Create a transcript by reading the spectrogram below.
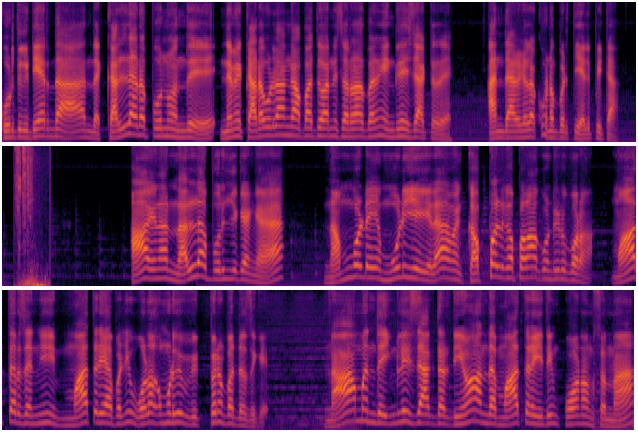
கொடுத்துக்கிட்டே இருந்தால் அந்த கல்லடப்புன்னு வந்து இந்தமாதிரி கடவுளாங்க காப்பாற்றுவார்னு சொல்கிறாரு பாருங்க இங்கிலீஷ் டாக்டரு அந்த ஆளுகளை குணப்படுத்தி எழுப்பிட்டான் ஆகினால் நல்லா புரிஞ்சுக்கங்க நம்முடைய மூலிகையில் அவன் கப்பல் கப்பலாக கொண்டுட்டு போகிறான் மாத்திரை தண்ணி மாத்திரையாக பண்ணி உலகம் முழுக்க விற்பனை பண்ணுறதுக்கு நாம் இந்த இங்கிலீஷ் டாக்டர்கிட்டையும் அந்த மாத்திரை இதையும் போனோம்னு சொன்னால்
